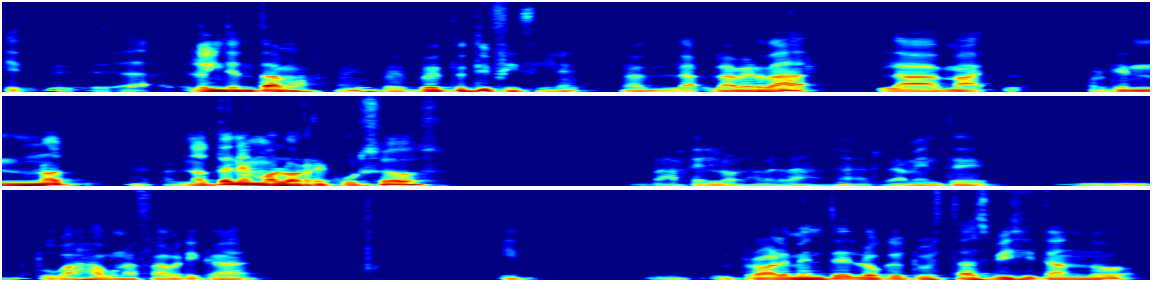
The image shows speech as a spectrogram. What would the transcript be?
Eh, eh, lo intentamos, ¿eh? Es difícil. ¿eh? O sea, la, la verdad, la porque no, no tenemos los recursos para hacerlo, la verdad. O sea, realmente mm, tú vas a una fábrica y mm, probablemente lo que tú estás visitando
